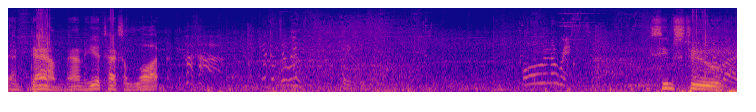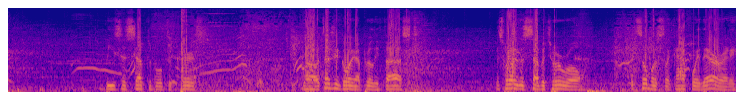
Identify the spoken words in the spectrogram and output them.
And damn, man, he attacks a lot. He seems to be susceptible to curse. Wow, it's actually going up really fast. It's probably the saboteur role. It's almost like halfway there already.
